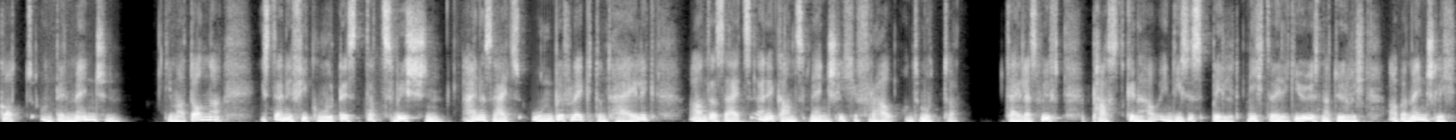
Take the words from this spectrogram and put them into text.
Gott und den Menschen. Die Madonna ist eine Figur des Dazwischen, einerseits unbefleckt und heilig, andererseits eine ganz menschliche Frau und Mutter. Taylor Swift passt genau in dieses Bild, nicht religiös natürlich, aber menschlich.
